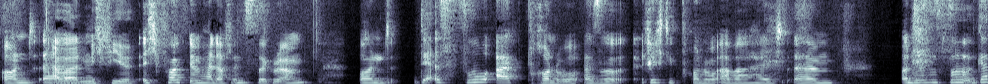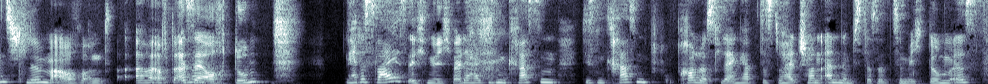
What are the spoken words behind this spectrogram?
Und ähm, Aber nicht viel. ich folge dem halt auf Instagram und der ist so arg Prollo, also richtig Prollo, aber halt ähm, und das ist so ganz schlimm auch und aber auf der Ist anderen er auch dumm? ja, das weiß ich nicht, weil der halt diesen krassen diesen krassen Prollo-Slang hat, dass du halt schon annimmst, dass er ziemlich dumm ist.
